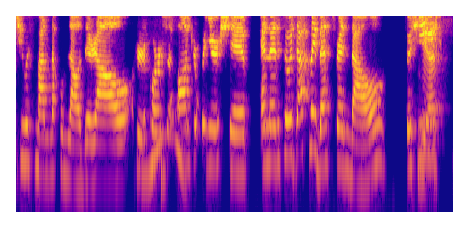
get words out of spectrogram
She was magna cum laude raw. Her mm-hmm. course was entrepreneurship. And then, so that's my best friend now. So she, yes,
